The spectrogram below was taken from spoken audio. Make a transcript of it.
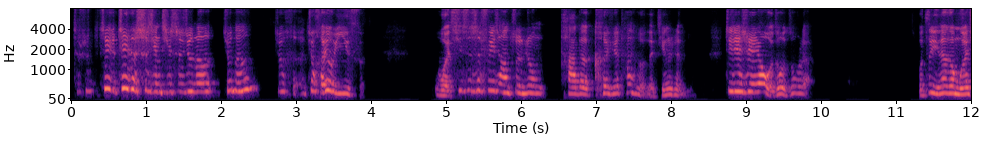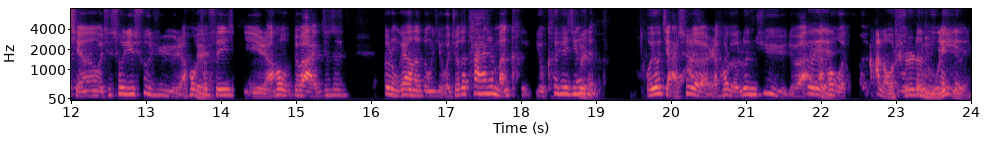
就是这这个事情其实就能就能。就很就很有意思，我其实是非常尊重他的科学探索的精神的。这件事情要我做，我做不了。我自己那个模型，我去收集数据，然后我做分析，然后对吧？就是各种各样的东西。我觉得他还是蛮科有科学精神的。我有假设，然后有论据，对吧？然后我大老师的努力，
